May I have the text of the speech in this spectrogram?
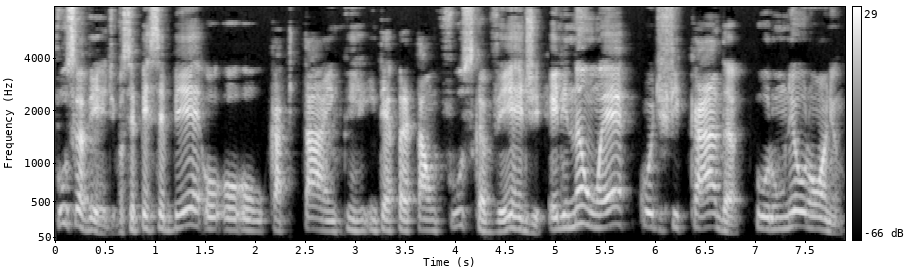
Fusca Verde, você perceber ou, ou, ou captar, interpretar um Fusca Verde, ele não é codificada por um neurônio,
